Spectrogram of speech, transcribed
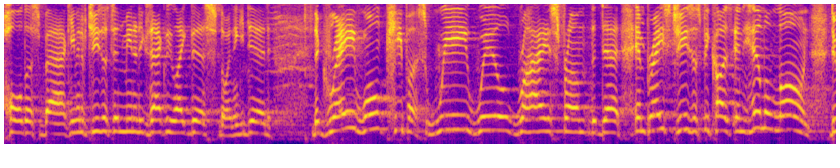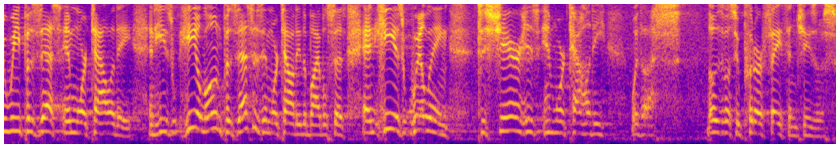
hold us back. Even if Jesus didn't mean it exactly like this, though I think he did. The grave won't keep us. We will rise from the dead. Embrace Jesus because in Him alone do we possess immortality. And he's, He alone possesses immortality, the Bible says. And He is willing to share His immortality with us, those of us who put our faith in Jesus.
